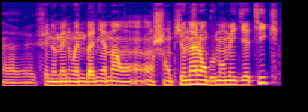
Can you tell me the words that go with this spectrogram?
euh, phénomène Wenbanyama en, en, championnat, l'engouement médiatique.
